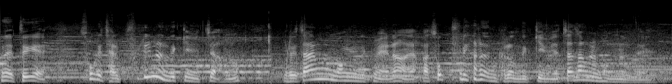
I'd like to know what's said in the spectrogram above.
근데 되게 속이 잘 풀리는 느낌 있지 않아? 우리 짜장면 먹는 느낌이 아니라 약간 속 풀리는 그런 느낌이야. 짜장면 먹는데.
